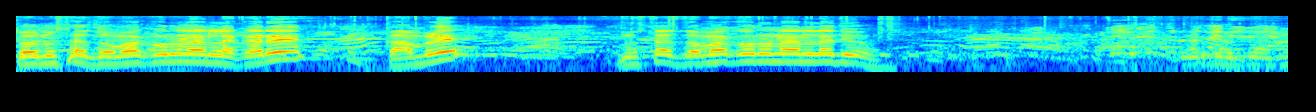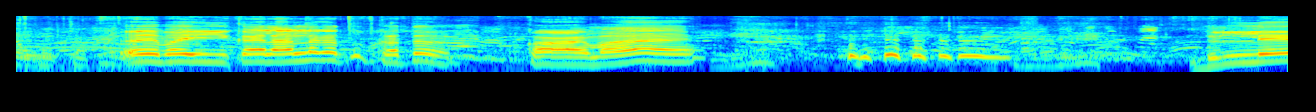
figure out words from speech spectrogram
तो नुसता जमा करून आणला का रे? कांबळे? नुसता जमा करून आणला देव ए बाई इकायला आणला का तू खात? काय माय? दिल्ले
